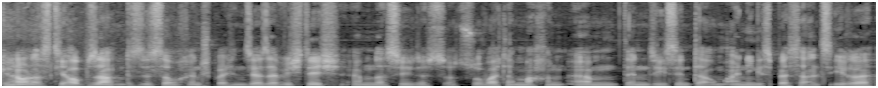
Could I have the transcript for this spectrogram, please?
Genau, das ist die Hauptsache. Das ist auch entsprechend sehr, sehr wichtig, ähm, dass sie das so weitermachen, ähm, denn sie sind da um einiges besser als ihre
